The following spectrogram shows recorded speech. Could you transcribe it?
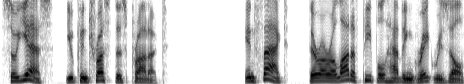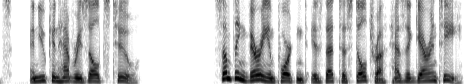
So, yes, you can trust this product. In fact, there are a lot of people having great results, and you can have results too. Something very important is that Testultra has a guarantee,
